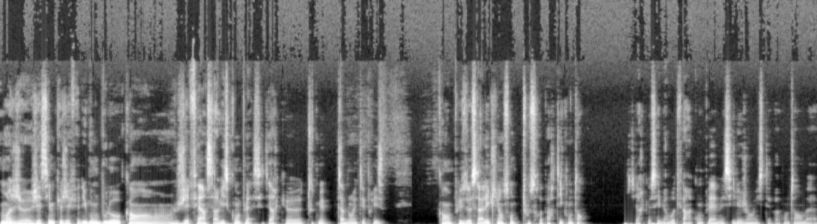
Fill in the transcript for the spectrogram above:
Moi j'estime que j'ai fait du bon boulot quand j'ai fait un service complet, c'est-à-dire que toutes mes tables ont été prises. Quand en plus de ça les clients sont tous repartis contents. C'est-à-dire que c'est bien beau de faire un complet, mais si les gens ils étaient pas contents, bah,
